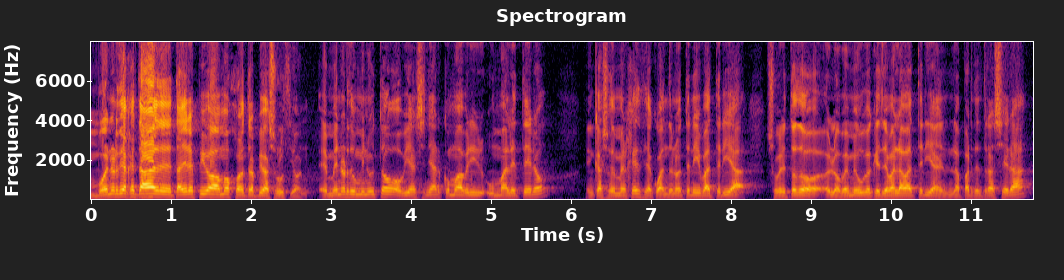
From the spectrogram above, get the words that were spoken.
Buenos días, ¿qué tal? De Talleres Piva vamos con otra Piva Solución. En menos de un minuto os voy a enseñar cómo abrir un maletero en caso de emergencia, cuando no tenéis batería, sobre todo los BMW que llevan la batería en la parte trasera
